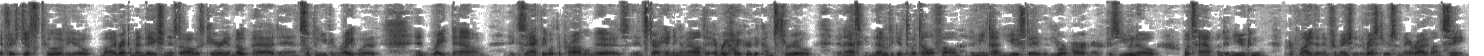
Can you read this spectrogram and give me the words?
If there's just two of you, my recommendation is to always carry a notepad and something you can write with and write down exactly what the problem is and start handing them out to every hiker that comes through and asking them to get to a telephone. In the meantime, you stay with your partner because you know what's happened and you can provide that information to the rescuers when they arrive on scene.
